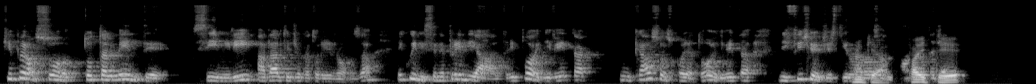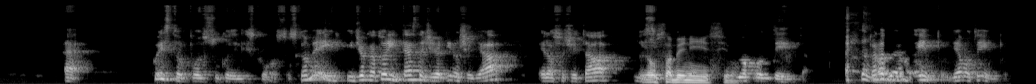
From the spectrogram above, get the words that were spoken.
che però sono totalmente simili ad altri giocatori in rosa e quindi se ne prendi altri poi diventa un caos lo spogliatoio, diventa difficile gestire una rosa. Fai te. Eh, questo è un po' il succo del discorso. Secondo me i, i giocatori in testa Girardino ce li ha e la società lo sa benissimo. Lo contenta. Però diamo tempo, diamo tempo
